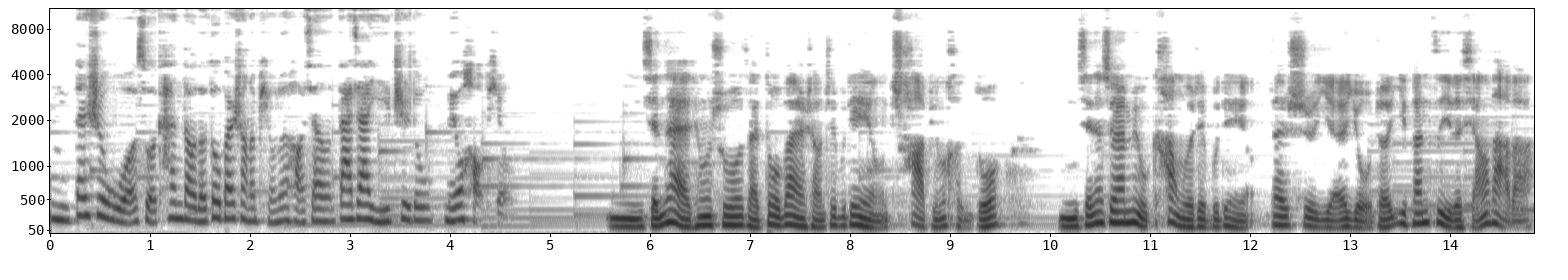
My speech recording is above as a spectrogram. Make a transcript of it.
嗯，但是我所看到的豆瓣上的评论，好像大家一致都没有好评。嗯，现在也听说在豆瓣上这部电影差评很多。嗯，现在虽然没有看过这部电影，但是也有着一番自己的想法吧。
